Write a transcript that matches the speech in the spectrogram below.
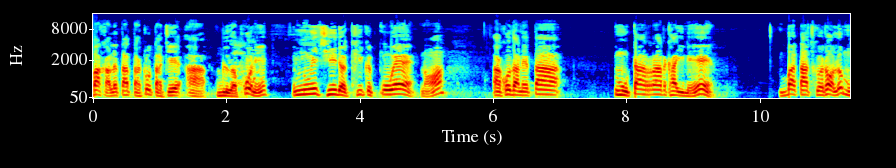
บ้ากันเลยตาตากลัวตาเจอ่าเหลือพวกเนี่ยนุ้ยชีเด็กขี้กกลัวเนาะอ่ะคนตาเนี่ยตาหมูตาราดใครเนี่ยบาตาช่วยเราแล้วหมู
